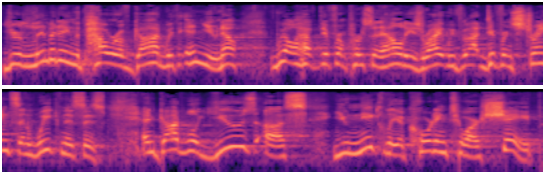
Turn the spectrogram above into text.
You're limiting the power of God within you. Now, we all have different personalities, right? We've got different strengths and weaknesses. And God will use us uniquely according to our shape.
